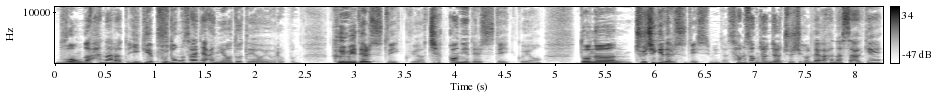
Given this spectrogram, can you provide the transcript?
무언가 하나라도 이게 부동산이 아니어도 돼요, 여러분. 금이 될 수도 있고요. 채권이 될 수도 있고요. 또는 주식이 될 수도 있습니다. 삼성전자 주식을 내가 하나 싸게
